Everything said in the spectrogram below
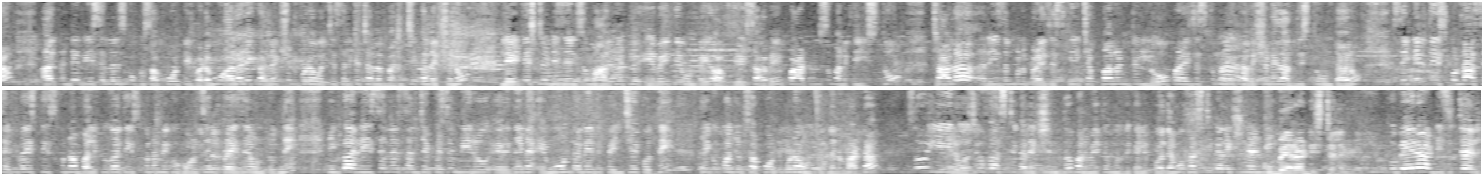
అంటే రీసెల్లర్స్కి ఒక సపోర్ట్ ఇవ్వడము అలానే కలెక్షన్ కూడా వచ్చేసరికి చాలా మంచి కలెక్షన్. లేటెస్ట్ డిజైన్స్ మార్కెట్లో ఏవైతే ఉంటాయో అప్డేట్స్ అవే ప్యాటర్న్స్ మనకి ఇస్తూ చాలా రీజనబుల్ ప్రైజెస్కి చెప్పాలంటే లో ప్రైజెస్కి మనకి కలెక్షన్ అనేది అందిస్తూ ఉంటారు. సింగిల్ తీసుకున్న సెట్ వైజ్ తీసుకున్న బల్క్గా తీసుకున్న మీకు హోల్సేల్ ప్రైజే ఉంటుంది. ఇంకా రీసెలర్స్ అని చెప్పేసి మీరు ఏదైనా అమౌంట్ అనేది పెంచే కొద్దీ మీకు కొంచెం సపోర్ట్ కూడా ఉంటుంది సో ఈ రోజు ఫస్ట్ కలెక్షన్తో మనమైతే ముందుకెళ్ళిపోదాము. ఫస్ట్ కలెక్షన్ అండి కుబేరా డిజిటల్ అండి. కుబేరా డిజిటల్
